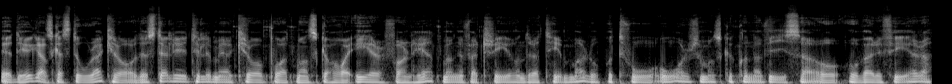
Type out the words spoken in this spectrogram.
Eh, det är ganska stora krav. Det ställer ju till och med krav på att man ska ha erfarenhet med ungefär 300 timmar då på två år som man ska kunna visa och, och verifiera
